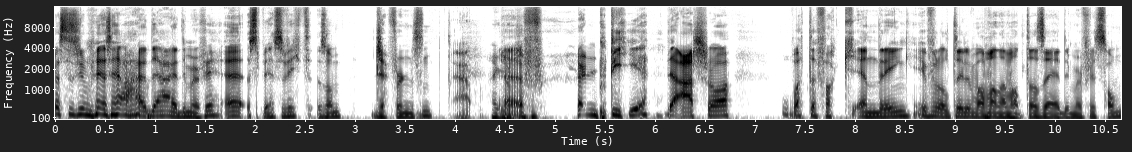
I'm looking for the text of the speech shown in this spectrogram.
beste skuespiller er, det er Eddie Murphy. Uh, spesifikt som Jefferson. Ja, helt klart. Eh, Fordi det er så what the fuck-endring i forhold til hva man er vant til å se Eddie Murphy som.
